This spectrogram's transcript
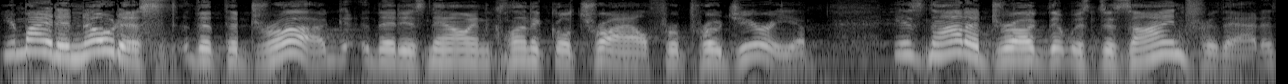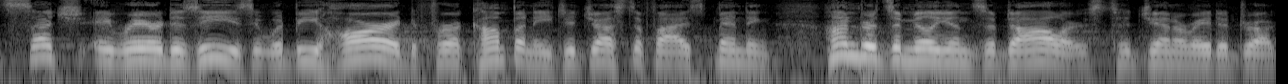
You might have noticed that the drug that is now in clinical trial for progeria is not a drug that was designed for that. It's such a rare disease, it would be hard for a company to justify spending hundreds of millions of dollars to generate a drug.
